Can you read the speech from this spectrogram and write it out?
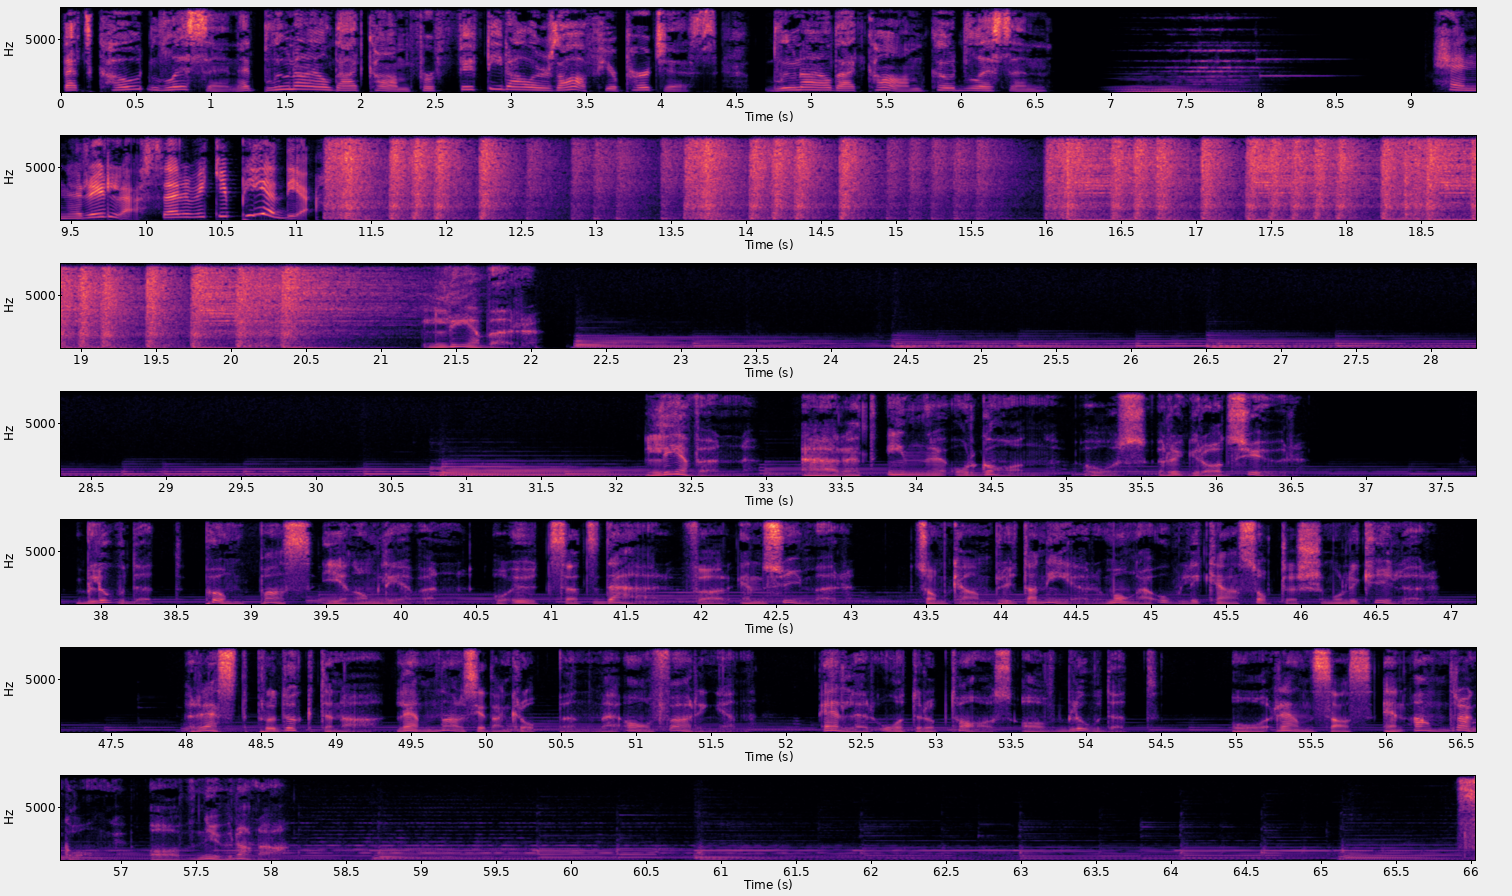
That's code LISTEN at Bluenile.com for $50 off your purchase. Bluenile.com code LISTEN. Henry läser Wikipedia. Lever Levern är ett inre organ hos ryggradsdjur. Blodet pumpas genom levern och utsätts där för enzymer som kan bryta ner många olika sorters molekyler. Restprodukterna lämnar sedan kroppen med avföringen eller återupptas av blodet och rensas en andra gång av njurarna.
